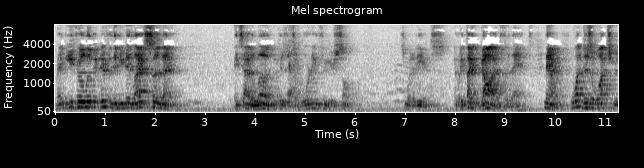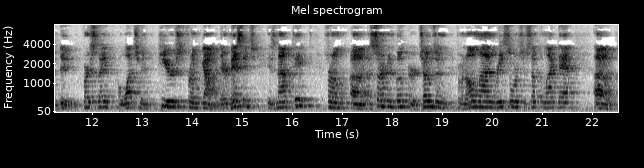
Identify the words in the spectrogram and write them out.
Maybe you feel a little bit different than you did last Sunday. It's out of love because it's a warning for your soul. That's what it is. And we thank God for that. Now, what does a watchman do? First thing, a watchman hears from God. Their message is not picked from uh, a sermon book or chosen from an online resource or something like that. Uh,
